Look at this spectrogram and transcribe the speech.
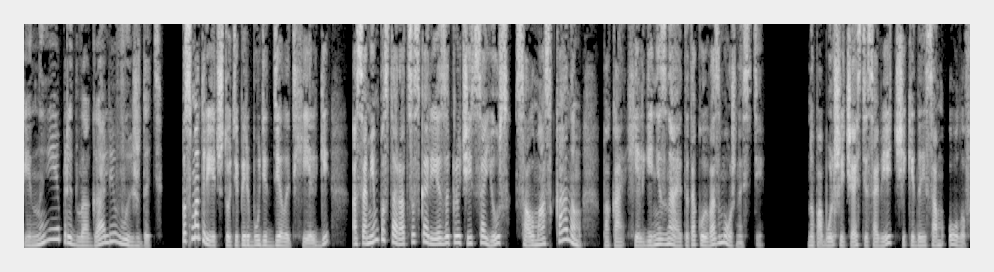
Иные предлагали выждать, посмотреть, что теперь будет делать Хельги, а самим постараться скорее заключить союз с Алмасканом, пока Хельги не знает о такой возможности. Но по большей части советчики, да и сам Олов,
